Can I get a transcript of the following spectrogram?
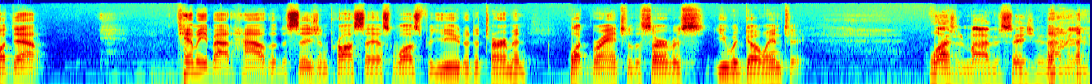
Well, now, tell me about how the decision process was for you to determine what branch of the service you would go into. Wasn't my decision. I mean,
